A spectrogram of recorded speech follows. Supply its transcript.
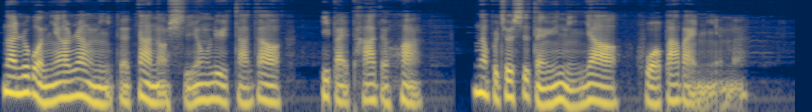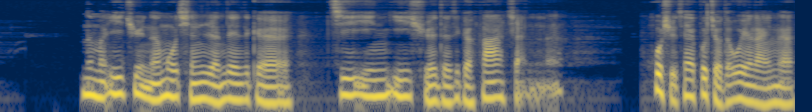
那如果你要让你的大脑使用率达到一百趴的话，那不就是等于你要活八百年吗？那么，依据呢，目前人类这个基因医学的这个发展呢，或许在不久的未来呢，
